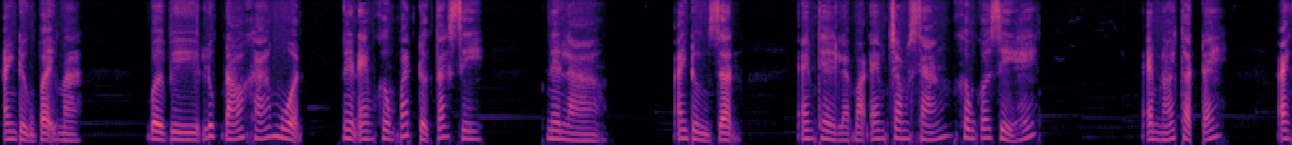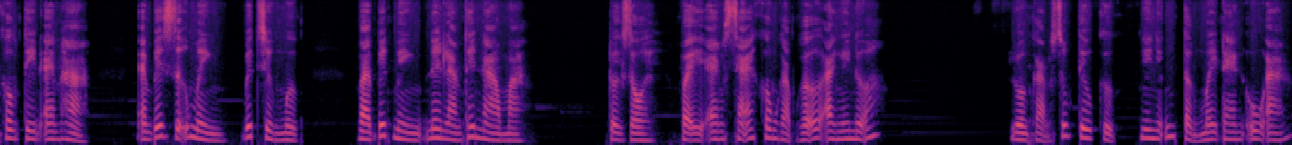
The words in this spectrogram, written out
Anh đừng vậy mà, bởi vì lúc đó khá muộn nên em không bắt được taxi, nên là... Anh đừng giận, em thề là bọn em trong sáng, không có gì hết. Em nói thật đấy, anh không tin em hả? Em biết giữ mình, biết chừng mực và biết mình nên làm thế nào mà. Được rồi, vậy em sẽ không gặp gỡ anh ấy nữa. Luồng cảm xúc tiêu cực như những tầng mây đen u ám,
